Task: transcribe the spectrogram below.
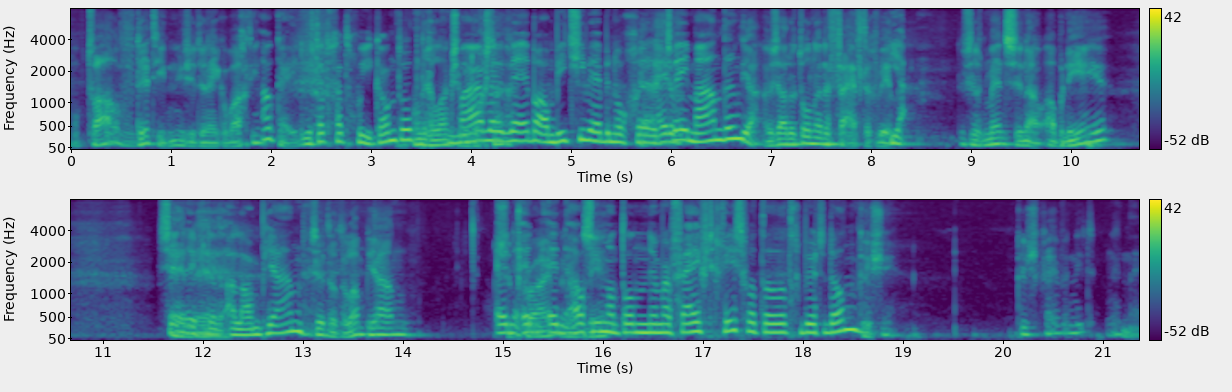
op 12 of 13. Nu zitten we in één keer op 18. Oké, dus dat gaat de goede kant op. Maar we, we hebben ambitie. We hebben nog eh, Ja, twee maanden. Ja, we zouden toch naar de 50 willen. Ja. Dus als mensen, nou, abonneer je. Zet En, even eh, dat alarmpje aan. Zet dat lampje aan. En, en, en als iemand dan nummer 50 is, wat, wat gebeurt er dan? Kusje. Kusje geven niet? Nee. Nee.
